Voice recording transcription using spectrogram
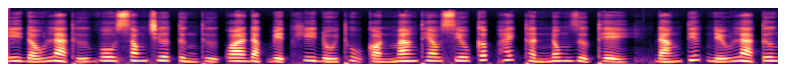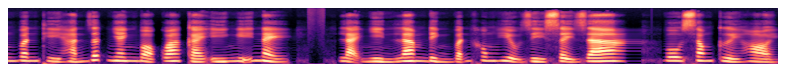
Y đấu là thứ vô song chưa từng thử qua đặc biệt khi đối thủ còn mang theo siêu cấp hách thần nông dược thể. Đáng tiếc nếu là Tương Vân thì hắn rất nhanh bỏ qua cái ý nghĩ này. Lại nhìn Lam Đình vẫn không hiểu gì xảy ra. Vô song cười hỏi.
